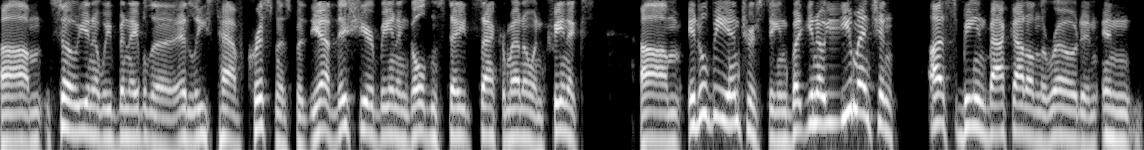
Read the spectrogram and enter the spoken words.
Um, so you know, we've been able to at least have Christmas. But yeah, this year being in Golden State, Sacramento, and Phoenix, um, it'll be interesting. But you know, you mentioned us being back out on the road and and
